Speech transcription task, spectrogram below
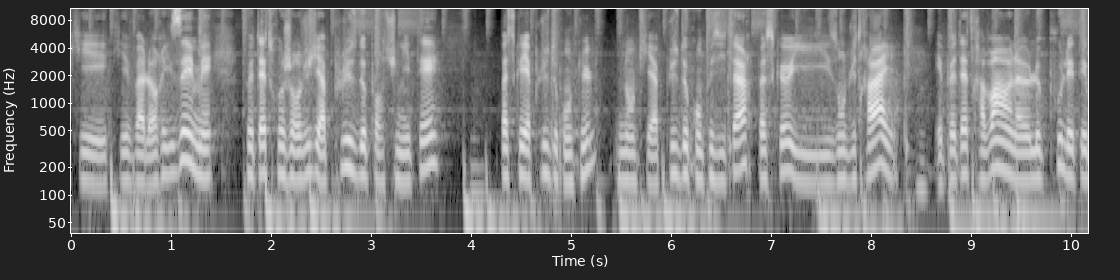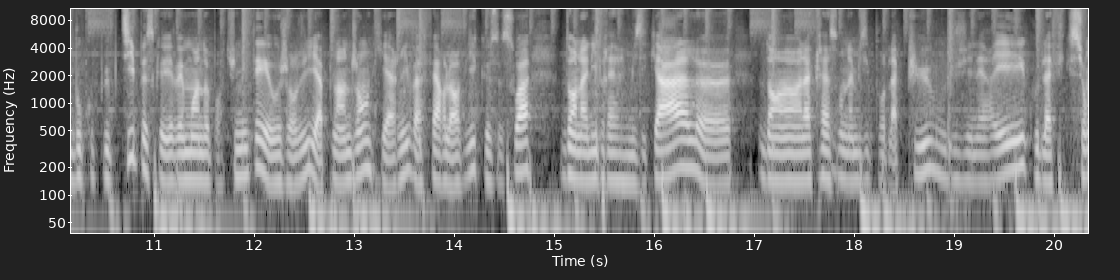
qui est valorisé, mais peut-être aujourd'hui il y a plus d'opportunités parce qu'il y a plus de contenu, donc il y a plus de compositeurs parce qu'ils ont du travail. Et peut-être avant, le, pool était beaucoup plus petit parce qu'il y avait moins d'opportunités. Et aujourd'hui, il y a plein de gens qui arrivent à faire leur vie, que ce soit dans la librairie musicale, euh, dans la création de la musique pour de la pub, ou du générique, ou de la fiction,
